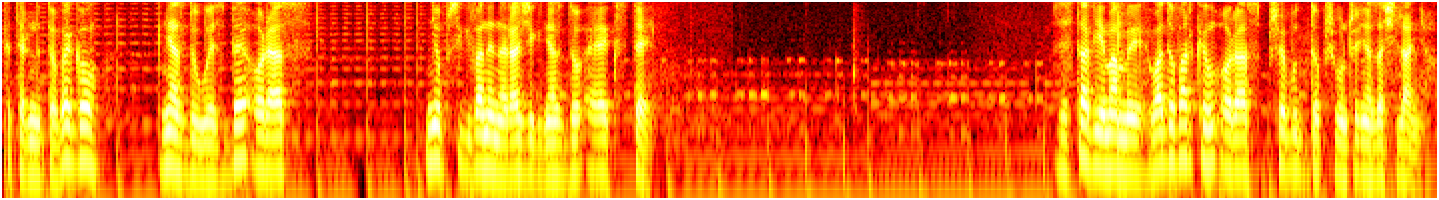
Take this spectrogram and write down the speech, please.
ethernetowego, gniazdo USB oraz nieobsługiwane na razie gniazdo EXT. W zestawie mamy ładowarkę oraz przewód do przyłączenia zasilania.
